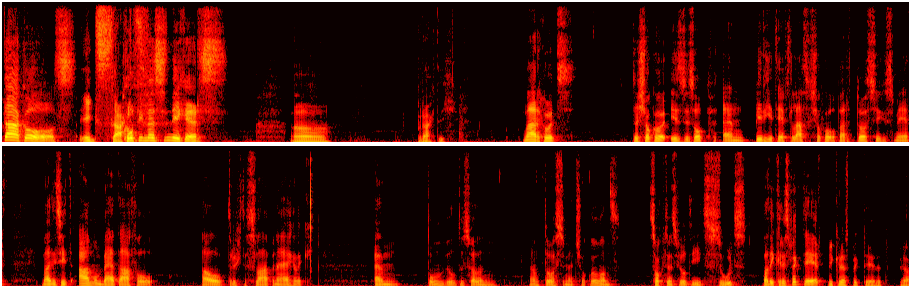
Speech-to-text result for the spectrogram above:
taco's, exact. koffie met Snickers. Ah, prachtig. Maar goed, de choco is dus op en Birgit heeft de laatste choco op haar toastje gesmeerd. Maar die zit aan de ontbijttafel al terug te slapen eigenlijk. En Tom wil dus wel een, een toastje met choco, want s ochtends wil hij iets zoets, wat ik respecteer. Ik respecteer het, ja.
